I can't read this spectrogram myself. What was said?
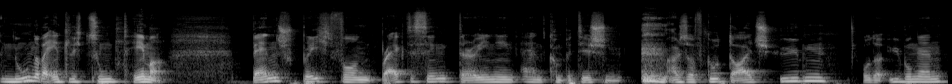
Nun aber endlich zum Thema. Ben spricht von Practicing, Training and Competition. Also auf gut Deutsch üben oder Übungen,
